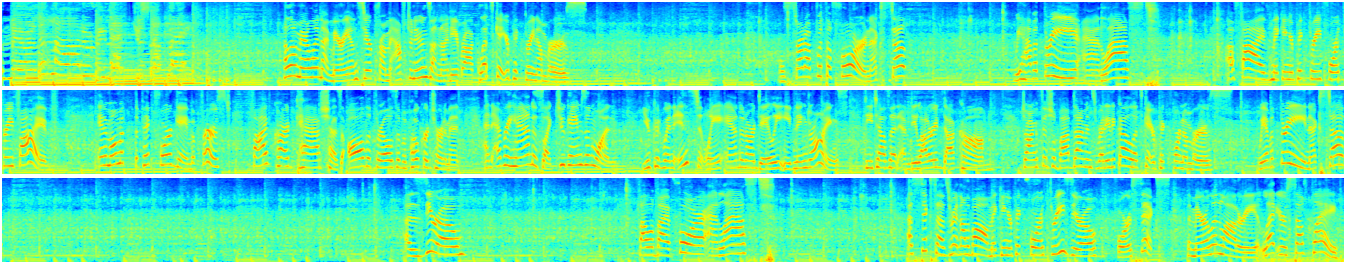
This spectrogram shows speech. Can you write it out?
The Maryland Lottery, let yourself play. Hello, Maryland. I'm Marianne Sierk from Afternoons on 98 Rock. Let's get your pick three numbers. We'll start off with a four. Next up, we have a three, and last, a five, making your pick three, four, three, five. In a moment, the pick four game, but first, five card cash has all the thrills of a poker tournament, and every hand is like two games in one. You could win instantly and in our daily evening drawings. Details at mdlottery.com. Drawing official Bob Diamond's ready to go. Let's get your pick four numbers. We have a three. Next up, a zero, followed by a four, and last, a six as written on the ball, making your pick four, six. The Maryland Lottery. Let yourself play.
